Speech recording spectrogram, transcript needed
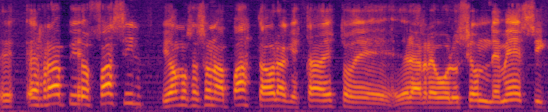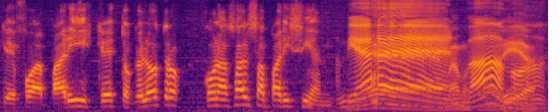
es, es rápido, fácil y vamos a hacer una pasta ahora que está esto de, de la revolución de Messi, que fue a París, que esto, que el otro, con una salsa parisien. Bien, Bien, vamos.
